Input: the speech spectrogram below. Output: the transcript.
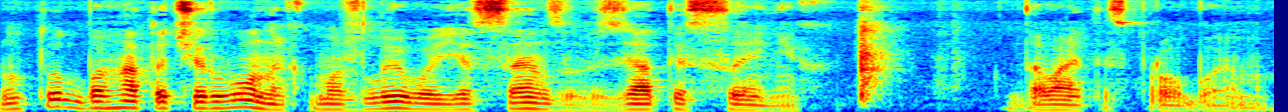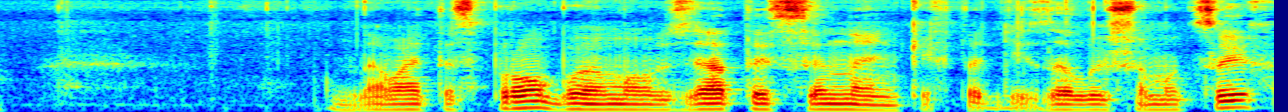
ну тут багато червоних, можливо, є сенс взяти синіх. Давайте спробуємо. Давайте спробуємо взяти синеньких тоді. Залишимо цих.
